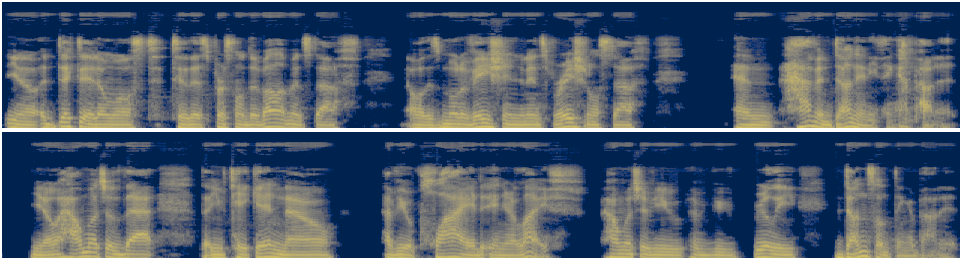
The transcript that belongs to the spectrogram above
you know, addicted almost to this personal development stuff, all this motivation and inspirational stuff and haven't done anything about it. You know, how much of that that you've taken now have you applied in your life? How much have you, have you really done something about it?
